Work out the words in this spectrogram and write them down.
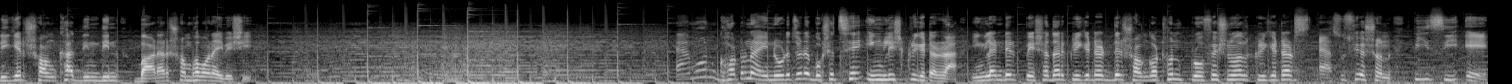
লিগের সংখ্যা দিন দিন বাড়ার সম্ভাবনাই বেশি। ঘটনায় নড়েচড়ে বসেছে ইংলিশ ক্রিকেটাররা। ইংল্যান্ডের পেশাদার ক্রিকেটারদের সংগঠন প্রফেশনাল ক্রিকেটার্স অ্যাসোসিয়েশন, পিসিএ,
